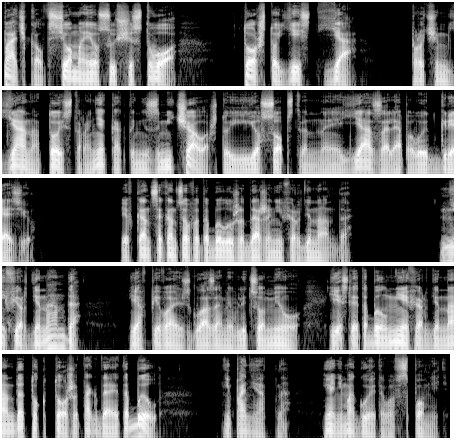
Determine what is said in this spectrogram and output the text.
пачкал все мое существо. То, что есть я. Впрочем, я на той стороне как-то не замечала, что ее собственное «я» заляпывают грязью. И в конце концов это был уже даже не Фердинанда. «Не Фердинанда?» Я впиваюсь глазами в лицо Мю. Если это был не Фердинанда, то кто же тогда это был? Непонятно. Я не могу этого вспомнить.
